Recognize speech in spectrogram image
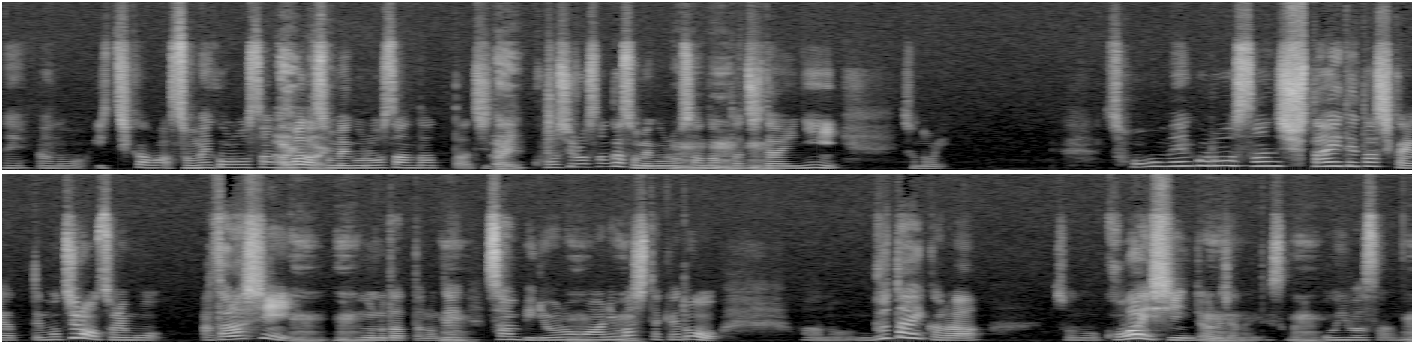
ね、あの市川染五郎さんがまだ染五郎さんだった時代はい。幸四郎さんが染五郎さんだった時代に、その染五郎さん主体で確かやってもちろんそれも新しいものだったので、うん。賛否両論はありましたけど、あの舞台からその怖いシーンってあるじゃないですか、うんお岩さんが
